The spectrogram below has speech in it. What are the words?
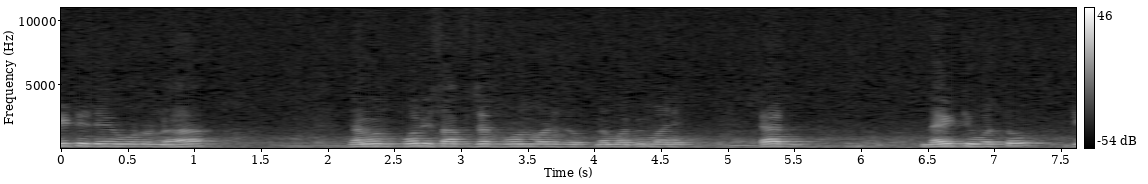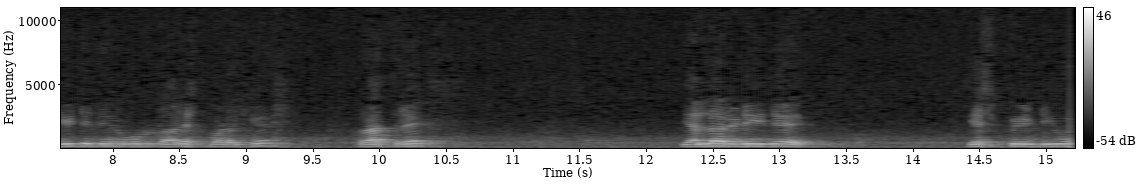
ಜಿ ಟಿ ದೇವೇಗೌಡರನ್ನ ನನಗೊಂದು ಪೊಲೀಸ್ ಆಫೀಸರ್ ಫೋನ್ ಮಾಡಿದ್ರು, ನಮ್ಮ ಅಭಿಮಾನಿ. ಸರ್, ನೈಟ್ ಇವತ್ತು ಜಿ ಟಿ ದೇವೇಗೌಡರನ್ನ ಅರೆಸ್ಟ್ ಮಾಡೋಕ್ಕೆ ರಾತ್ರಿ ಎಲ್ಲ ರೆಡಿ ಇದೆ. S P, D O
